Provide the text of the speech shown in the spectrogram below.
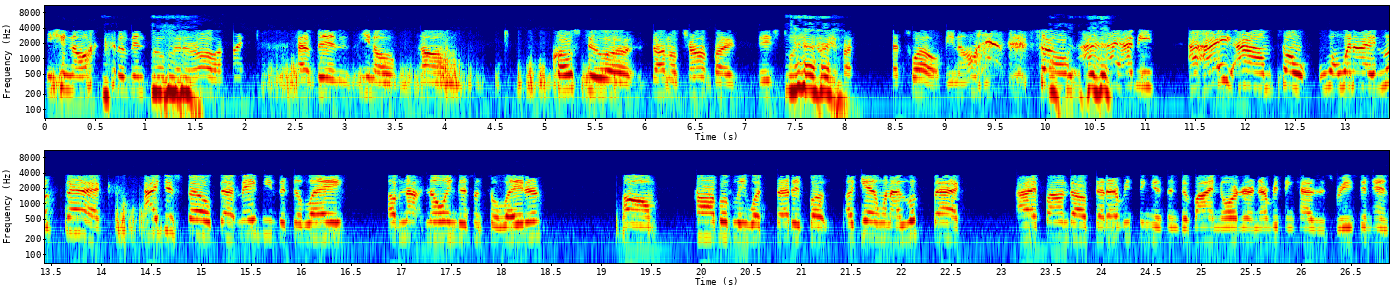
You know, I could have been so better off. I might have been, you know, um, close to uh, Donald Trump by age 23 if I, at 12, you know. so, I, I mean, I, um, so when I look back, I just felt that maybe the delay of not knowing this until later, um, probably what said it. But again, when I look back, I found out that everything is in divine order and everything has its reason. And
